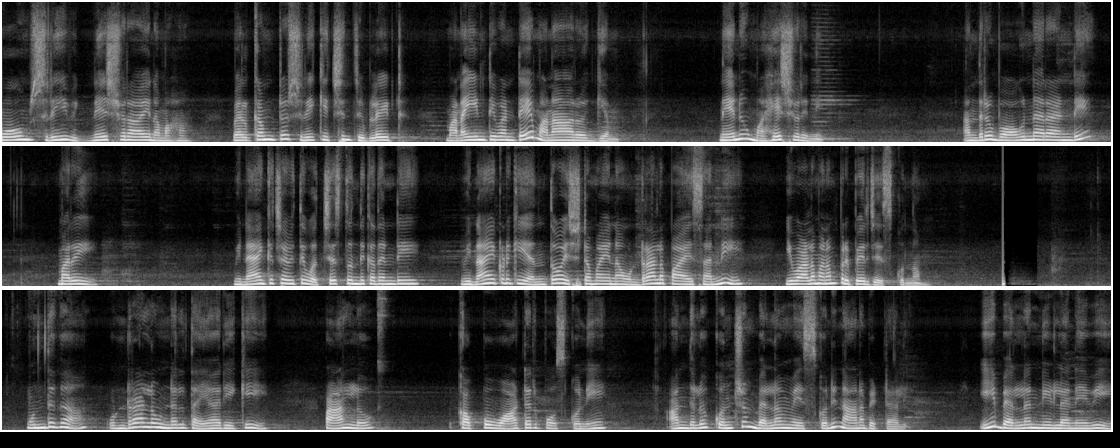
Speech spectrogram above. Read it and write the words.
ఓం శ్రీ విఘ్నేశ్వరాయ నమ. వెల్కమ్ టు శ్రీ కిచెన్ త్రిబ్లైట్. మన ఇంటి వంటే మన ఆరోగ్యం. నేను మహేశ్వరిని. అందరూ బాగున్నారా అండి? మరి వినాయక చవితి వచ్చేస్తుంది కదండి. వినాయకుడికి ఎంతో ఇష్టమైన ఉండ్రాల పాయసాన్ని ఇవాళ మనం ప్రిపేర్ చేసుకుందాం. ముందుగా ఉండ్రాళ్ళ ఉండల తయారీకి పాన్లో కప్పు వాటర్ పోసుకొని అందులో కొంచెం బెల్లం వేసుకొని నానబెట్టాలి. ఈ బెల్లం నీళ్ళు అనేవి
